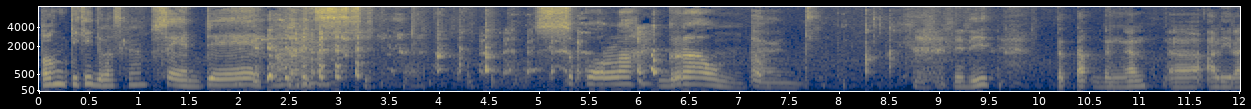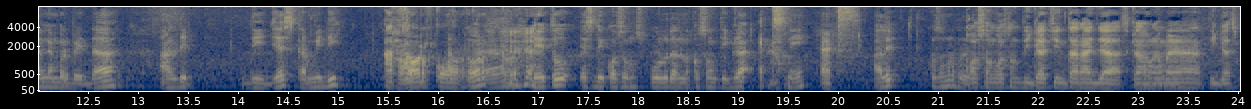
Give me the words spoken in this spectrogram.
tolong Kiki jelaskan. Sede. Sekolah ground. Jadi tetap dengan eh, aliran yang berbeda. Alip di jazz, kami di Akor Akor, ya. yaitu SD 010 dan 03 X nih. X. Alip 0 berapa? 003 Cinta Raja sekarang namanya 39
